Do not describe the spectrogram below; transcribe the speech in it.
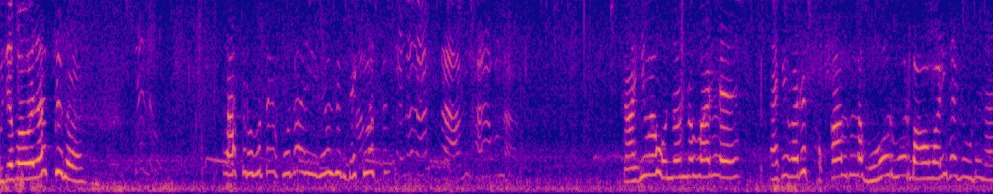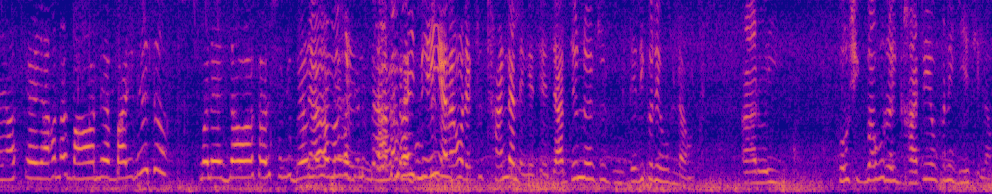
খুঁজে পাওয়া যাচ্ছে না। রাস্তার উপর থেকে কোথায় গেছেন দেখতে পাচ্ছেন? কাকিমা অন্যান্য বারে একেবারে সকালবেলা ভোর ভোর বাবা বাড়ি থেকে উঠে যায়। আজকে এখন আর বাবা বাড়ি নেই তো। মানে যাওয়া কারোর সঙ্গে ভাই নেই আর আমার একটু ঠান্ডা লেগেছে যার জন্য একটু দেরি করে উঠলাম। আর ওই কৌশিক বাবুর ওই ঘাটে ওখানে গিয়েছিলাম।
